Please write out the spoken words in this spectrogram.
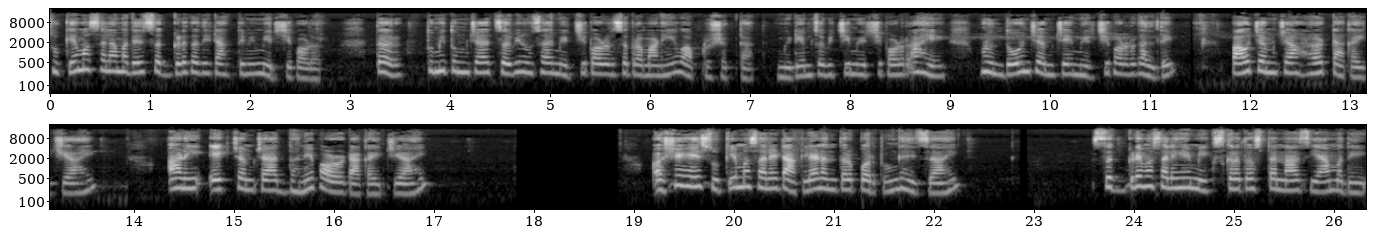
सुके मसाल्यामध्ये सगळ्यात आधी टाकते मी मिरची पावडर. तर तुम्ही तुमच्या चवीनुसार मिरची पावडरचं प्रमाण हे वापरू शकतात. मीडियम चवीची मिरची पावडर आहे म्हणून दोन चमचे मिरची पावडर घालते. पाव चमचा हळद टाकायची आहे आणि एक चमचा धने पावडर टाकायची आहे. असे हे सुके मसाले टाकल्यानंतर परतून घ्यायचं आहे. सगळे मसाले हे मिक्स करत असतानाच यामध्ये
